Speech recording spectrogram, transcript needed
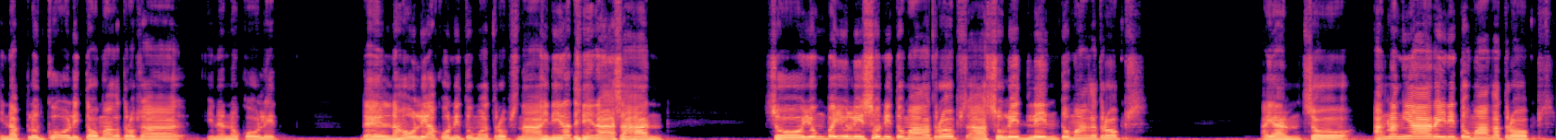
in-upload ko ulit to mga katrops sa inano ko ulit. Dahil nahuli ako nito mga trops na hindi natin inaasahan. So yung violation nito mga katrops, ah solid lane to mga katrops. Ayan, so ang nangyari nito mga katrops,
